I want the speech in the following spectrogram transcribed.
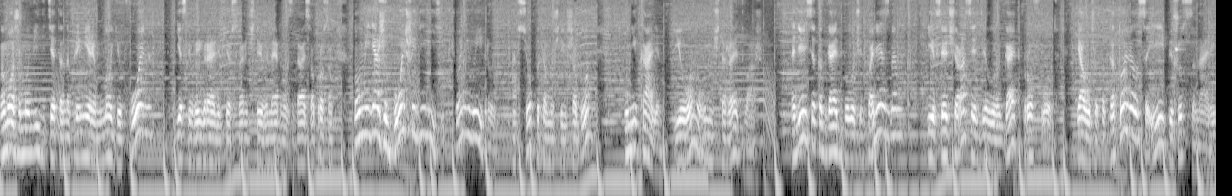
Мы можем увидеть это на примере многих войн. Если вы играли в Heroes of 4, вы, наверное, задавались вопросом, но у меня же больше дивизий, почему они выигрывают? А все потому, что их шаблон уникален, и он уничтожает ваш. Надеюсь, этот гайд был очень полезным. И в следующий раз я сделаю гайд про флот. Я уже подготовился и пишу сценарий.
